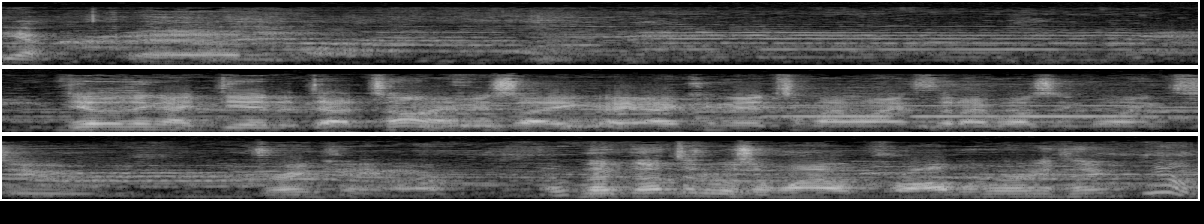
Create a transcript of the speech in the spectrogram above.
Yeah. And the other thing I did at that time is I, I, I committed to my wife that I wasn't going to drink anymore. Okay. Not, not that it was a wild problem or anything, No.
